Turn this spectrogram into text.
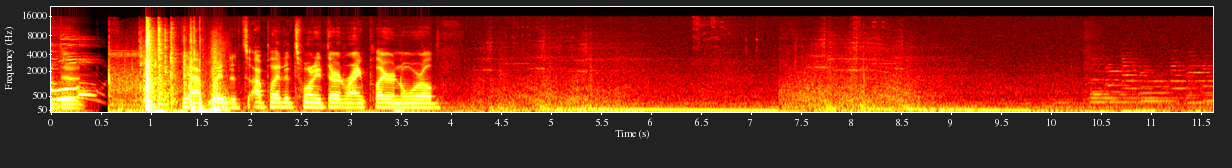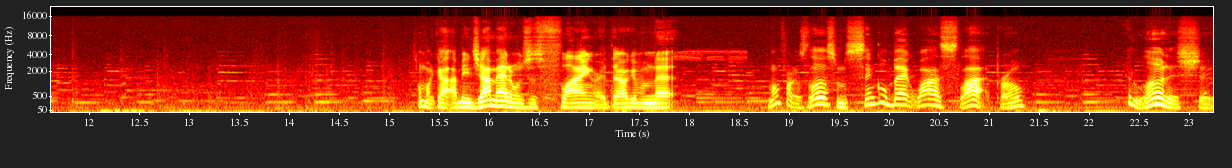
dude. Yeah, I played the I played the 23rd ranked player in the world. Oh my god, I mean, John Madden was just flying right there. I'll give him that. Motherfuckers love some single back wide slot, bro. They love this shit.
